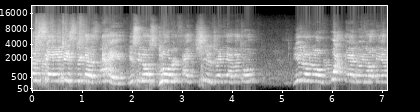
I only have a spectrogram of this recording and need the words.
am saying this because I, you see those glorified children you have at home? You don't know what they're doing out there.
